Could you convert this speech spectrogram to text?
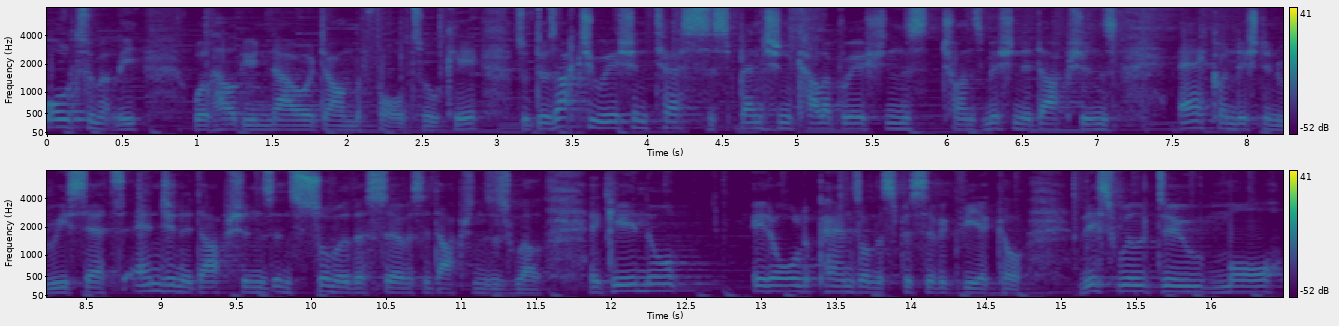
ultimately will help you narrow down the fault, okay? So it does actuation tests, suspension calibrations, transmission adaptations, air conditioning resets, engine adaptations, and some of the service adaptations as well. Again though, it all depends on the specific vehicle. This will do more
